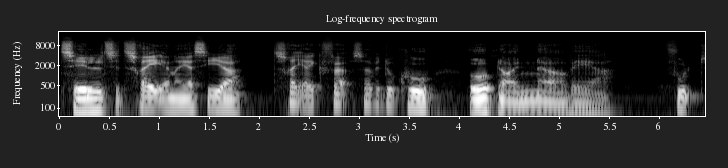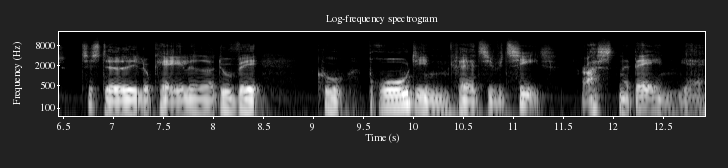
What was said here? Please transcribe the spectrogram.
tælle til tre, og når jeg siger tre og ikke før, så vil du kunne åbne øjnene og være fuldt til stede i lokalet, og du vil kunne bruge din kreativitet resten af dagen, ja,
